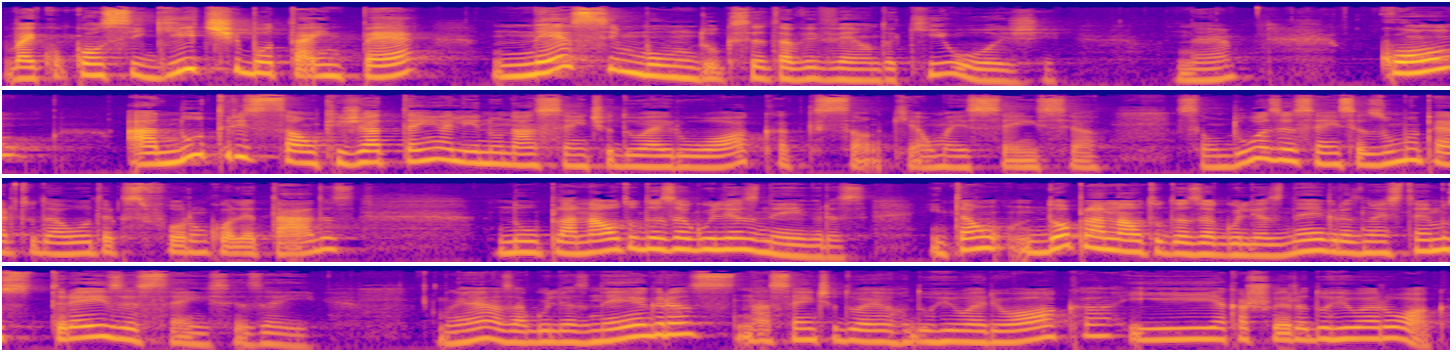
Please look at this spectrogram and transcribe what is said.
vai conseguir te botar em pé nesse mundo que você está vivendo aqui hoje, né? Com a nutrição que já tem ali no nascente do Airuoca, que, são, que é uma essência, são duas essências, uma perto da outra, que foram coletadas no Planalto das Agulhas Negras. Então, do Planalto das Agulhas Negras, nós temos três essências aí. Né? As agulhas negras, nascente do, do rio Arioca e a cachoeira do rio Arioca.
